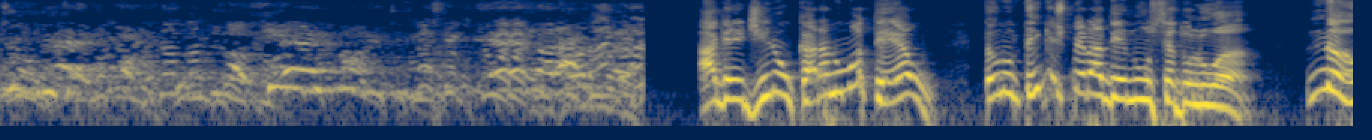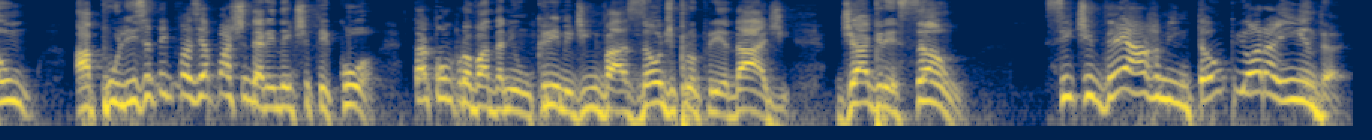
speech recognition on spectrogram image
tio, Agrediram o cara no motel. Então não tem que esperar a denúncia do Luan. Não! A polícia tem que fazer a parte dela. Identificou? Tá comprovado nenhum crime de invasão de propriedade, de agressão? Se tiver arma, então, pior ainda.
